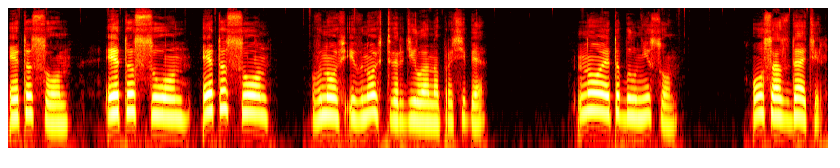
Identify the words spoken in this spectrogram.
«Это сон, это сон, это сон», — вновь и вновь твердила она про себя. Но это был не сон. «О, Создатель!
